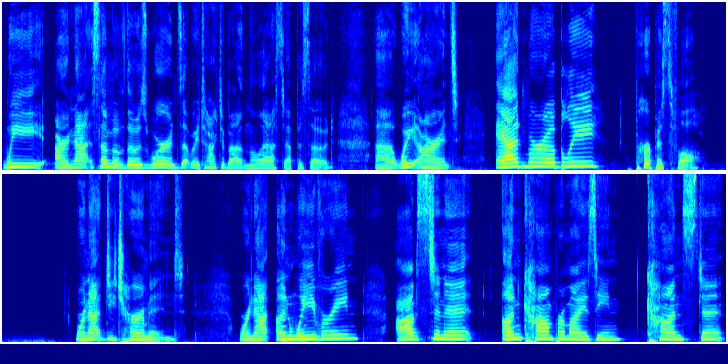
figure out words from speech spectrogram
we are not some of those words that we talked about in the last episode. Uh, we aren't admirably purposeful. We're not determined. We're not unwavering, obstinate, uncompromising, constant,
